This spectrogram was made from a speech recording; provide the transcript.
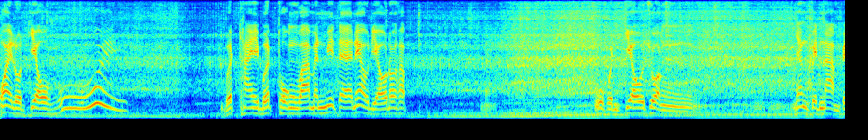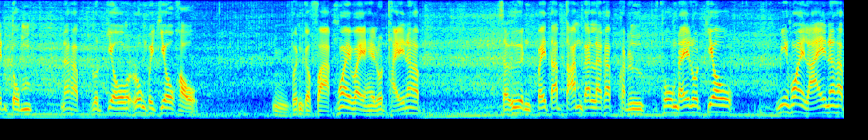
ห้อยรถเกี่ยวโอ้ยเบิดไทยเบิดทงว่ามันมีแต่แนวเดียวเนาะครับผู้คนเกี่ยวช่วงยังเป็นน้ำเป็นตมนะครับรถเกี่ยวลงไปเกี่ยวเขาเพิ่นก็ฝากห้อยไว้ให้รถไถนะครับสะอื่นไปตามตามๆกันแล้วครับคันทงใดรถเกี่ยวมีห้อยหลายนะครับ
